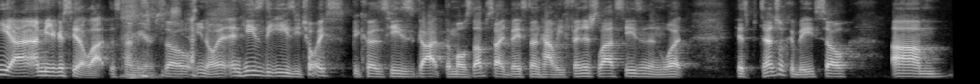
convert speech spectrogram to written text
Yeah, I mean you're gonna see that a lot this time of year. So you know, and he's the easy choice because he's got the most upside based on how he finished last season and what his potential could be. So um,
